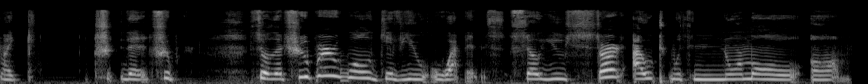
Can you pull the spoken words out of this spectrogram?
like tr- the trooper. So the trooper will give you weapons. So you start out with normal um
